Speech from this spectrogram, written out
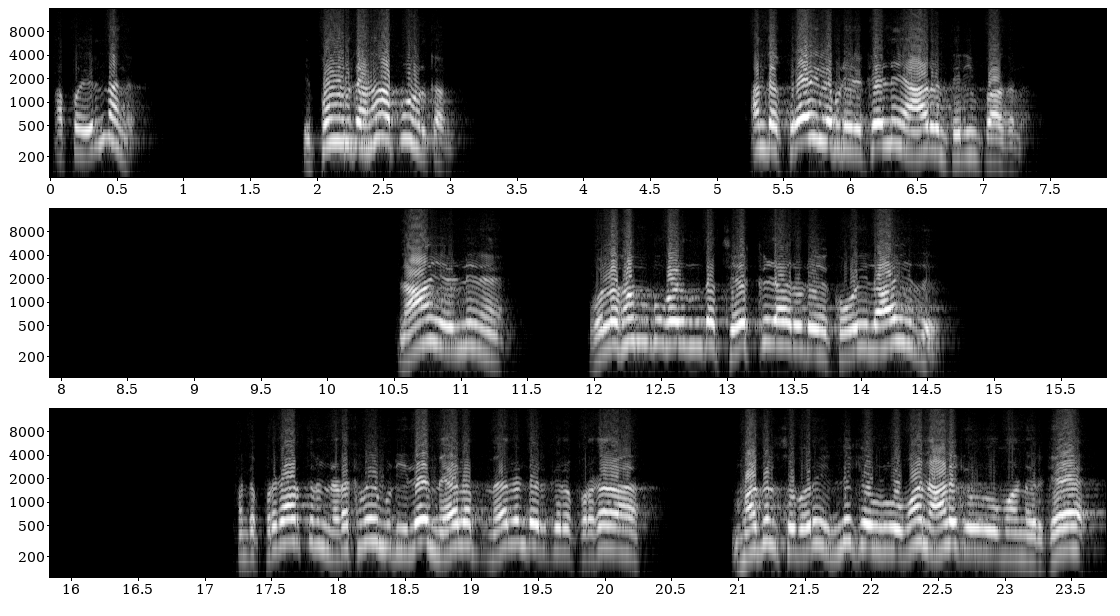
அப்ப இருந்தாங்க. இப்பவும் இருக்காங்க அப்பவும் இருக்காங்க. அந்த கோயில் அப்படி இருக்குன்னு யாரும் திரும்பி பார்க்கல. நான் எண்ணினேன் உலகம் புகழ்ந்த சேக்கிழாருடைய கோயிலா இது? அந்த பிரகாரத்தில் நடக்கவே முடியல. மேல மேலண்ட இருக்கிற பிரகா மதில் சுவர் இன்னைக்கு விழுவோமா நாளைக்கு விழுவோமான்னு இருக்க.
